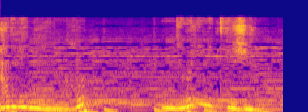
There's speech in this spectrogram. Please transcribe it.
Adrenaline Group, nos limites les jeunes.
